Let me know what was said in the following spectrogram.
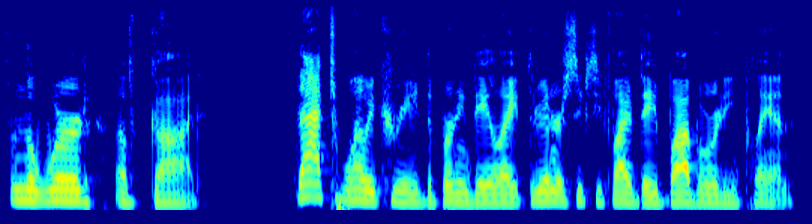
from the Word of God. That's why we created the Burning Daylight 365 day Bible reading plan.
